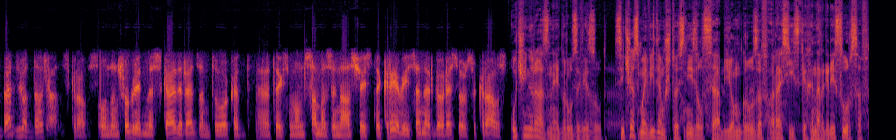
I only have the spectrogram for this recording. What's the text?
ved ļoti dažādas kravas. Un, un šobrīd mēs skaidri redzam to, ka, teiksim, mums samazinās šīs te Krievijas энергоресурсу кравas. Очень разные грузы везут. Сейчас мы видим, что снизился объем грузов российских энергоресурсов,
